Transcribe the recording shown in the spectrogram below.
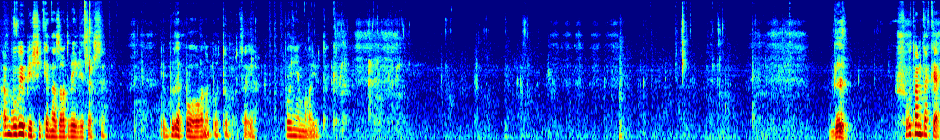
Або вип'єш тільки назад вилізе все. І буде погано потім. Це я понімаю таке. Де Що там таке?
